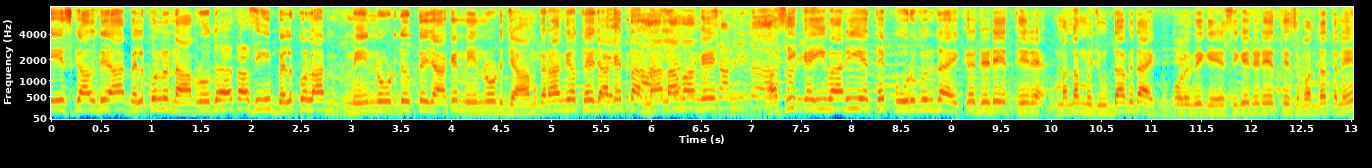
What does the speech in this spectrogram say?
ਇਸ ਗੱਲ ਦੇ ਆ ਬਿਲਕੁਲ ਨਾ ਵਿਰੋਧ ਹੈ ਤਾਂ ਅਸੀਂ ਬਿਲਕੁਲ ਆ ਮੇਨ ਰੋਡ ਦੇ ਉੱਤੇ ਜਾ ਕੇ ਮੇਨ ਰੋਡ ਜਾਮ ਕਰਾਂਗੇ ਉੱਥੇ ਜਾ ਕੇ ਧਰਨਾ ਲਾਵਾਂਗੇ। ਅਸੀਂ ਕਈ ਵਾਰੀ ਇੱਥੇ ਪੂਰਵ ਵਿਧਾਇਕ ਜਿਹੜੇ ਇੱਥੇ ਮਤਲਬ ਮੌਜੂਦਾ ਵਿਧਾਇਕ ਕੋਲ ਵੀ ਗਏ ਸੀਗੇ ਜਿਹੜੇ ਇੱਥੇ ਸੰਬੰਧਤ ਨੇ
